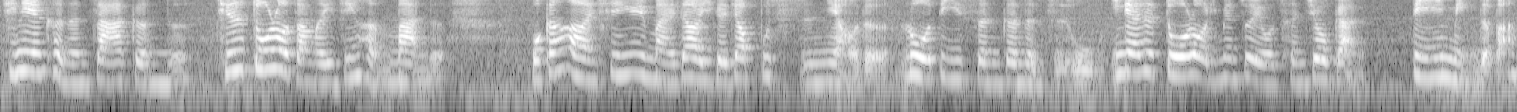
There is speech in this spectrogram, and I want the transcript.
今天可能扎根了。其实多肉长得已经很慢了。我刚好很幸运买到一个叫不死鸟的落地生根的植物，应该是多肉里面最有成就感第一名的吧。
